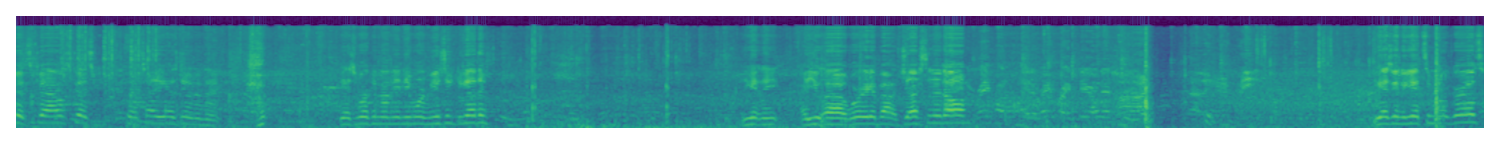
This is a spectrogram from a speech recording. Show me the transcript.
good, Scott? What's good, Chris? How you guys doing tonight? You guys working on any more music together? You getting? Any, are you uh, worried about Justin at all? You guys gonna get some more girls?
